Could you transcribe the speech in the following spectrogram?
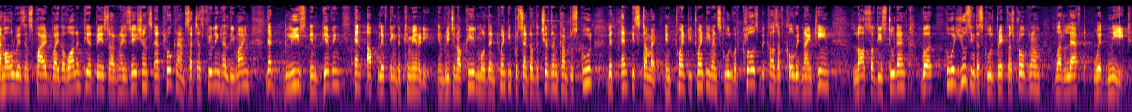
I'm always inspired by the volunteer-based organizations and programs such as Fueling Healthy Mind that believes in giving and uplifting the community. In region of Peel, more than 20% of the children come to school with empty stomach. In 2020, when schools were closed because of COVID-19, lots of these students were, who were using the school breakfast program were left with need.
